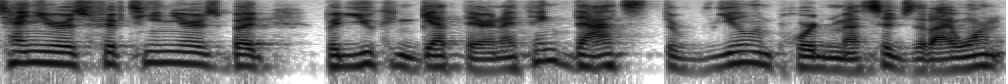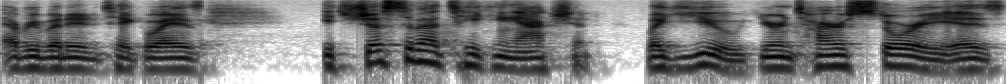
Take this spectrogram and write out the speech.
10 years 15 years but but you can get there. And i think that's the real important message that i want everybody to take away is it's just about taking action. Like you your entire story is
